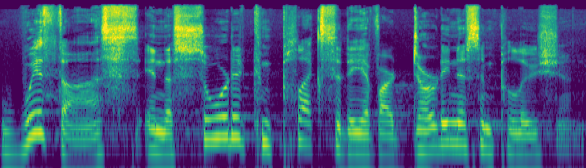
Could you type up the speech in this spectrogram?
with us in the sordid complexity of our dirtiness and pollution.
